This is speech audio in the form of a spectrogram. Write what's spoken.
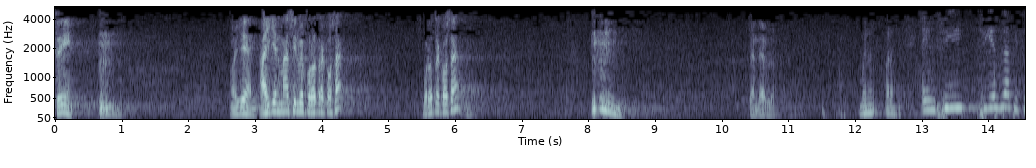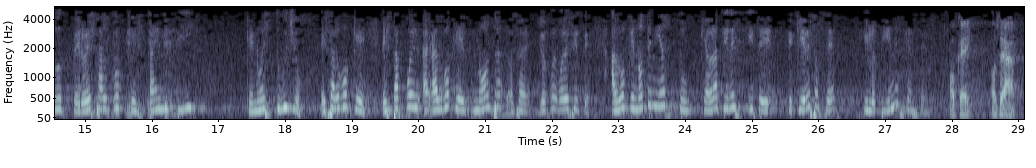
Sí. Muy bien. ¿Alguien más sirve por otra cosa? ¿Por otra cosa? Bueno, ahora En sí, sí es gratitud, pero es algo que está en ti, que no es tuyo. Es algo que está, pues, algo que no, o sea, yo puedo decirte, algo que no tenías tú, que ahora tienes y te, te quieres hacer y lo tienes que hacer. Ok, o sea,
